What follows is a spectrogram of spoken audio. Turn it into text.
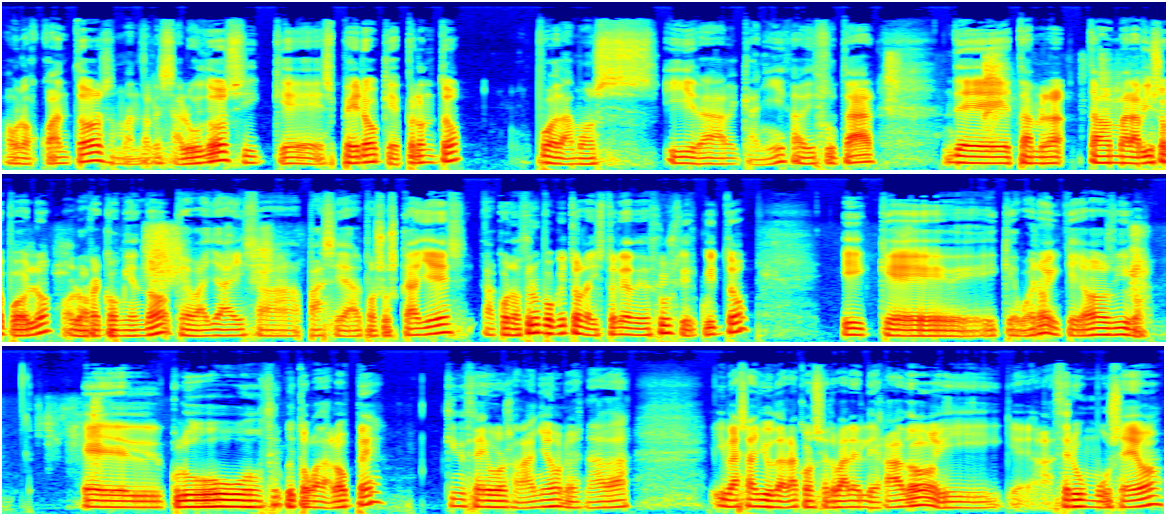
a unos cuantos, mandarles saludos y que espero que pronto podamos ir a Alcañiz a disfrutar de tan, tan maravilloso pueblo. Os lo recomiendo que vayáis a pasear por sus calles, a conocer un poquito la historia de su circuito y que, bueno, y que ya os digo, el Club Circuito Guadalupe, 15 euros al año, no es nada, y vas a ayudar a conservar el legado y hacer un museo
